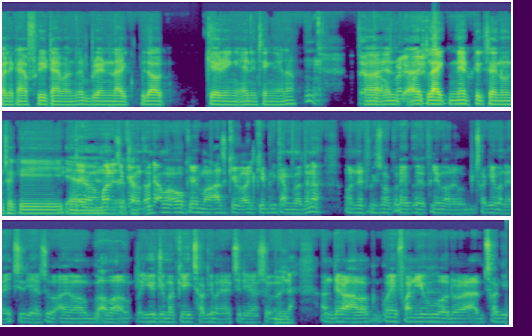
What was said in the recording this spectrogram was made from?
कहिले काहीँ फ्री टाइम हुन्छ brain like without caring anything होइन लाइक नेटफ्लिक्स हेर्नुहुन्छ कि मैले चाहिँ के भन्छ भने अब ओके म आज के अहिले केही पनि काम गर्दैन। म नेटफ्लिक्समा कुनै फिल्महरू छ कि भनेर एकचोटि हेर्छु अब युट्युबमा केही छ कि भनेर एकचोटि हेर्छु होइन। अनि त्यो अब कुनै फनी उहरू छ कि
